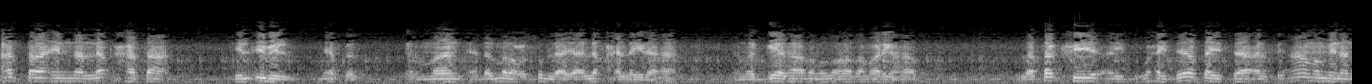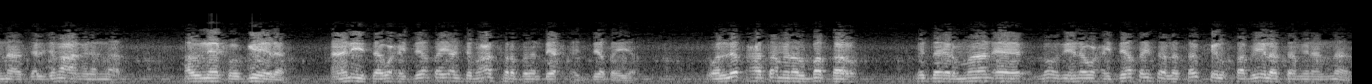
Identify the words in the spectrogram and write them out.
xataa ina alliqxata fi libil neefka irmaan ee dhalmada cusub le ayaa liqxa la yidhaahaa ama geel haada ama lo haada haada latakfii waxay deeqaysaa alfi'aama min annaasi aljamaca min annaas hal neef oo geela caanihiisa waxay deeqayaan jamacad fara badan deeqaya wاlliqxata min albaqr midda irmaan ee lo-diina waxay deeqaysaa latakfi alqabiilata min annaas.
